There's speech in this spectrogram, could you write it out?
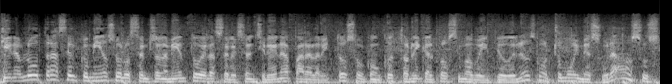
quien habló tras el comienzo de los entrenamientos de la selección chilena para el amistoso con Costa Rica el próximo 22 de enero, se mostró muy mesurado sus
